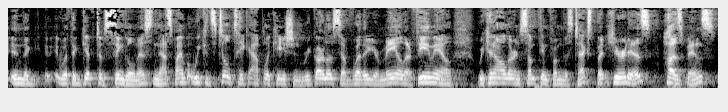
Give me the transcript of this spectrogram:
in the, with a gift of singleness, and that's fine, but we can still take application, regardless of whether you're male or female. We can all learn something from this text, but here it is Husbands,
